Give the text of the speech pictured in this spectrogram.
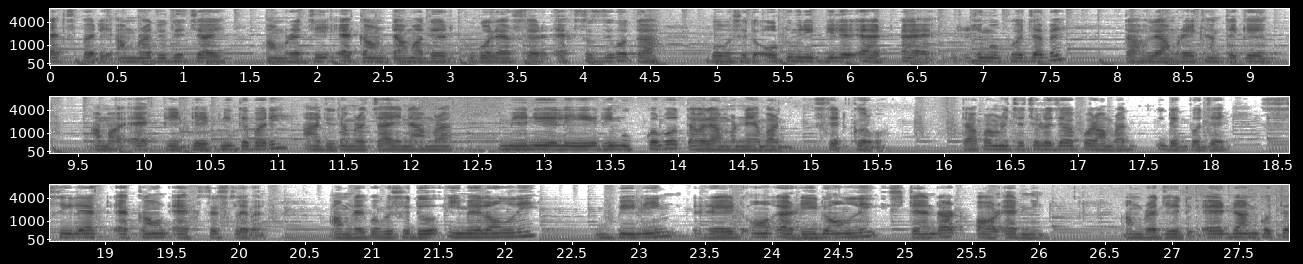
এক্সপায়ারি আমরা যদি চাই আমরা যে অ্যাকাউন্টে আমাদের গুগল অ্যাপসের অ্যাক্সেস দিব, তা ভবিষ্যতে অটোমেটিক দিলে রিমুভ হয়ে যাবে। তাহলে আমরা এখান থেকে আমার একটি ডেট নিতে পারি। আর যদি আমরা চাই না আমরা ম্যানুয়ালি রিমুভ করব, তাহলে আমরা নিয়ে আবার সেট করব। তারপর নিচে চলে যাওয়ার পর আমরা দেখব যে সিলেক্ট অ্যাকাউন্ট অ্যাক্সেস লেভেল আমরা এভাবে শুধু email only billing read read only standard or admin আমরা যেহেতু অ্যাড রান করতে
